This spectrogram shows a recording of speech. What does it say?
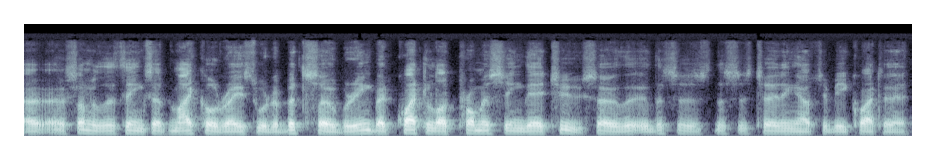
uh, some of the things that Michael raised were a bit sobering, but quite a lot promising there too. So the, this is this is turning out to be quite a,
